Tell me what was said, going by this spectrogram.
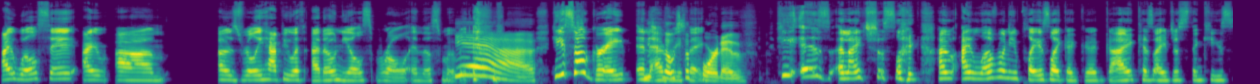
I will say, I um, I was really happy with Ed O'Neill's role in this movie. Yeah, he's so great and everything. So supportive. He is, and I just like I I love when he plays like a good guy because I just think he's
